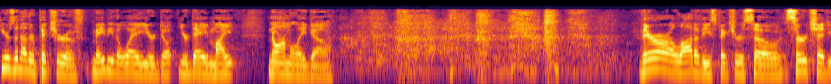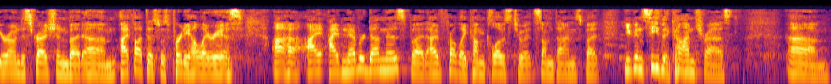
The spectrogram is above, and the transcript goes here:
Here's another picture of maybe the way your, do- your day might normally go. there are a lot of these pictures, so search at your own discretion. But um, I thought this was pretty hilarious. Uh, I, I've never done this, but I've probably come close to it sometimes. But you can see the contrast. Um,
